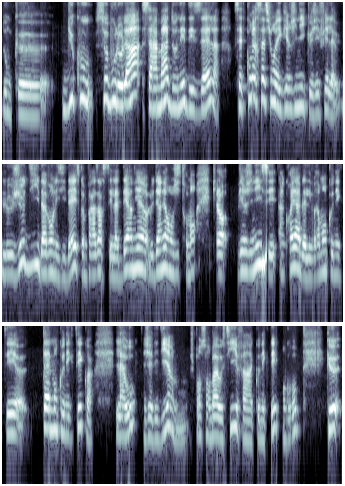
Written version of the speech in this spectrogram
Donc, euh, du coup, ce boulot-là, ça m'a donné des ailes. Cette conversation avec Virginie que j'ai fait le, jeudi d'avant les idées, comme par hasard, c'était le dernier enregistrement. Puis alors, Virginie, c'est incroyable, elle est vraiment connectée. Euh, tellement connectée, quoi, là-haut, j'allais dire, je pense en bas aussi, enfin connectée, en gros, que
